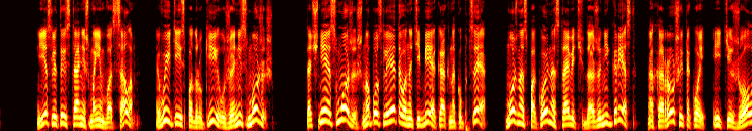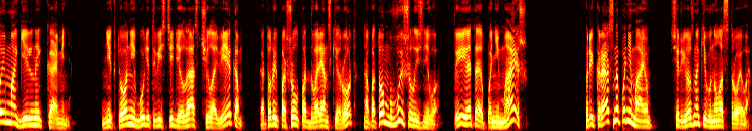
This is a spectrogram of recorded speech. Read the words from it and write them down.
«Если ты станешь моим вассалом, выйти из-под руки уже не сможешь. Точнее, сможешь, но после этого на тебе, как на купце, можно спокойно ставить даже не крест, а хороший такой и тяжелый могильный камень. Никто не будет вести дела с человеком, который пошел под дворянский род, а потом вышел из него. Ты это понимаешь?» «Прекрасно понимаю», — серьезно кивнула Строева.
